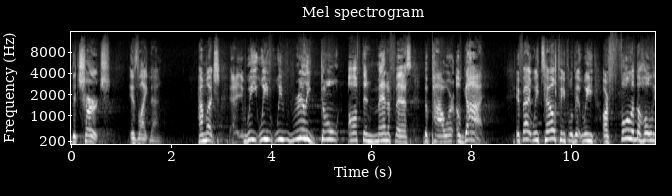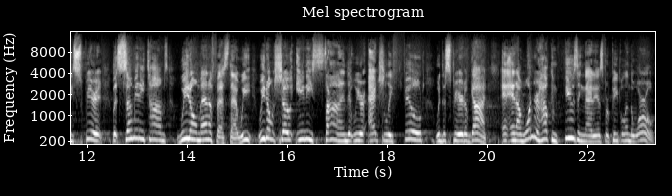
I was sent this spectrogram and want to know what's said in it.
the church is like that. How much uh, we, we, we really don't often manifest the power of God. In fact, we tell people that we are full of the Holy Spirit, but so many times we don't manifest that. We, we don't show any sign that we are actually filled with the Spirit of God. And, and I wonder how confusing that is for people in the world.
